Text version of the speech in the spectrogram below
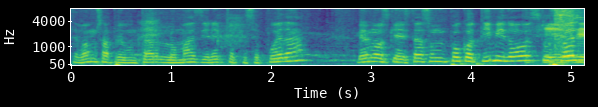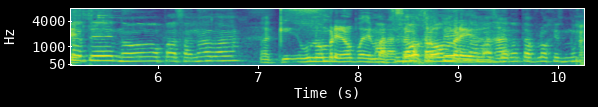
Te vamos a preguntar lo más directo que se pueda. Vemos que estás un poco tímido, tú Sí, sí. suéltate, no pasa nada. Aquí un hombre no puede embarazar a otro hombre. Nada más ajá. que no te aflojes mucho,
